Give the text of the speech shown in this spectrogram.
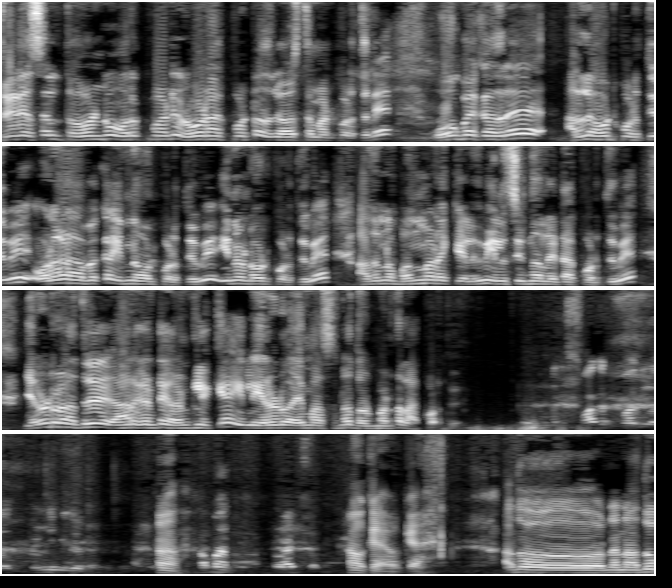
ತ್ರೀ ಡೇಸ್ ಅಲ್ಲಿ ತಗೊಂಡು ವರ್ಕ್ ಮಾಡಿ ರೋಡ್ ಹಾಕ್ಬಿಟ್ಟು ಅದ್ರ ವ್ಯವಸ್ಥೆ ಮಾಡ್ಕೊಡ್ತೀನಿ. ಹೋಗ್ಬೇಕಾದ್ರೆ ಅಲ್ಲೇ ಔಟ್ ಕೊಡ್ತೀವಿ ಒಳಗಡೆ ಆಗ್ಬೇಕಾದ್ರೆ ಇನ್ನೂ ಔಟ್ ಕೊಡ್ತೀವಿ ಇನ್ನೊಂದು ಔಟ್ ಕೊಡ್ತೀವಿ. ಅದನ್ನ ಬಂದ್ ಮಾಡಕ್ಕೆ ಹೇಳಿದ್ವಿ ಇಲ್ಲಿ ಸಿಗ್ನಲ್ ಲೈಟ್ ಹಾಕೊಡ್ತೀವಿ ಎರಡು ರಾತ್ರಿ ಆರು ಗಂಟೆ ಗಂಟ್ಲಿಕ್ಕೆ ಇಲ್ಲಿ ಎರಡು ಐಮಾಸನ್ನ ದೊಡ್ಡ ಮಟ್ಟದಲ್ಲಿ ಹಾಕೊಡ್ತೀವಿ ಓಕೆ ಓಕೆ ಅದು ನಾನು ಅದು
